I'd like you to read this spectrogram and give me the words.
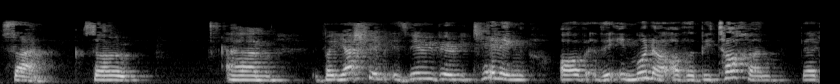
son. So, um, is very, very telling of the imuna, of the bitachon that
